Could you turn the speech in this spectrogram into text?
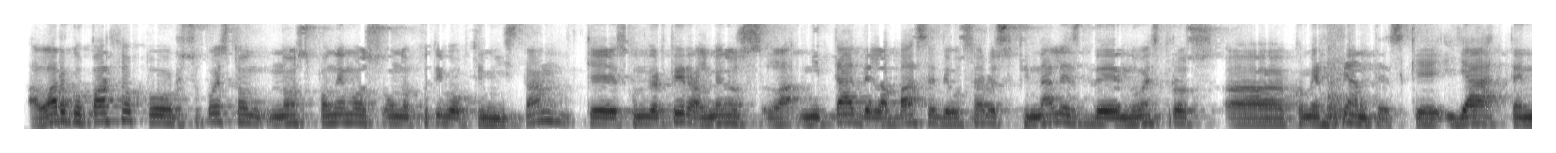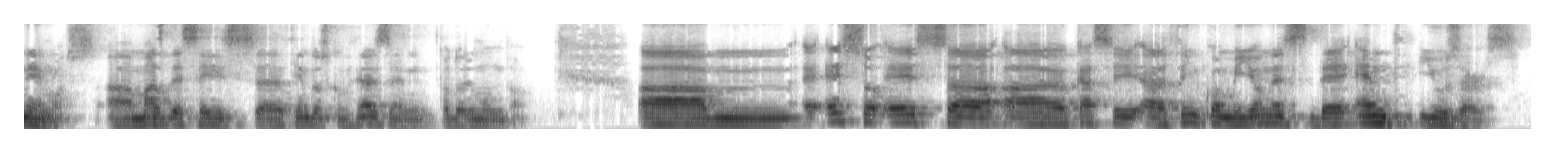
a largo plazo, por supuesto, nos ponemos un objetivo optimista, que es convertir al menos la mitad de la base de usuarios finales de nuestros comerciantes que ya tenemos, más de 600 comerciantes en todo el mundo. E, eso es uh, casi 5 millones de end users.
